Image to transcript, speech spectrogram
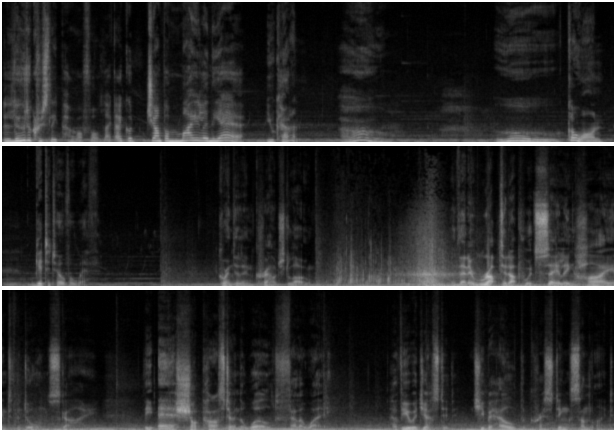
ludicrously powerful. Like I could jump a mile in the air. You can. Oh. Ooh. Go on. Get it over with. Gwendoline crouched low. Then erupted upwards, sailing high into the dawn sky. The air shot past her and the world fell away. Her view adjusted, and she beheld the cresting sunlight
